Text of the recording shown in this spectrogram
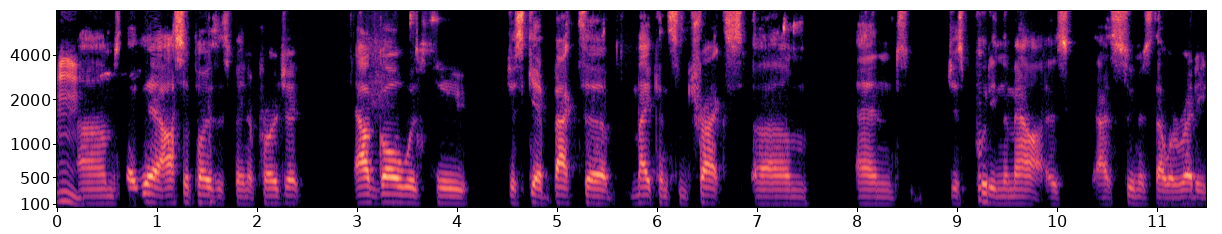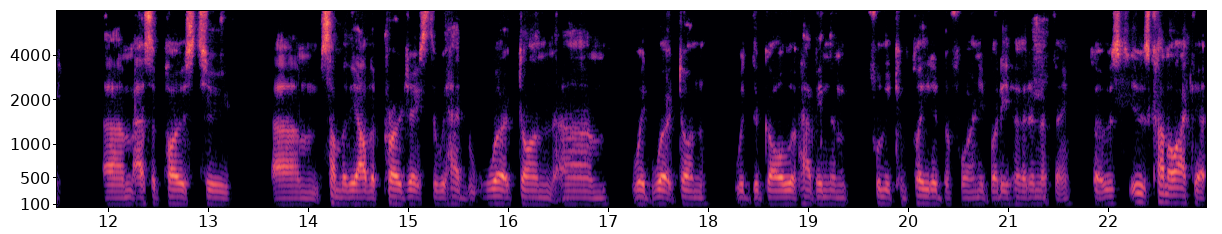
Mm. Um, so yeah, I suppose it's been a project. Our goal was to just get back to making some tracks um, and just putting them out as as soon as they were ready, um, as opposed to um, some of the other projects that we had worked on. Um, we'd worked on with the goal of having them fully completed before anybody heard anything. So it was it was kind of like a,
